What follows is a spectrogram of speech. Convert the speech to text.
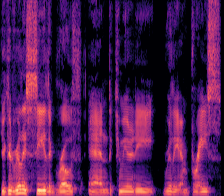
you could really see the growth and the community really embrace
